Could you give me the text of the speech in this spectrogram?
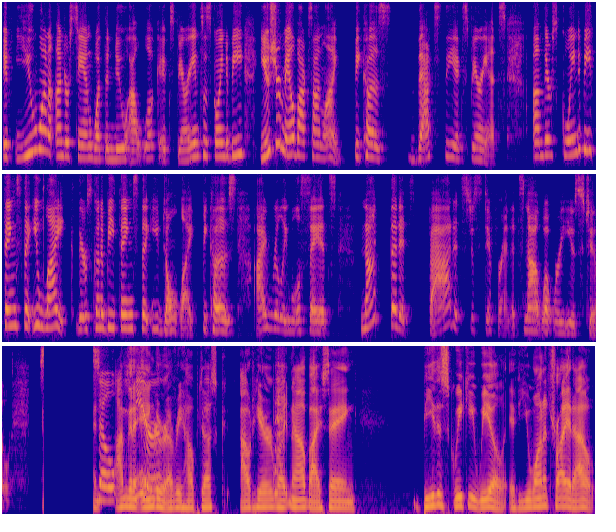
If you want to understand what the new Outlook experience is going to be, use your mailbox online because that's the experience. Um, there's going to be things that you like. There's going to be things that you don't like because I really will say it's not that it's bad, it's just different. It's not what we're used to. And so I'm going to anger every help desk out here right now by saying, be the squeaky wheel. If you want to try it out,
